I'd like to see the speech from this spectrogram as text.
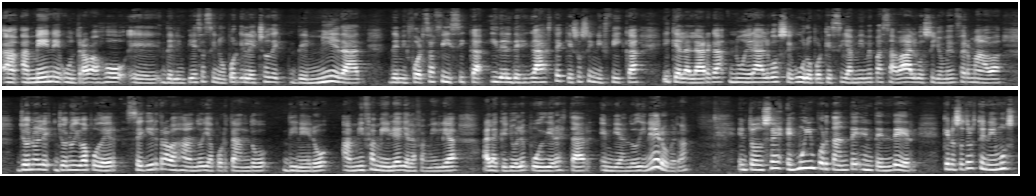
amene un trabajo eh, de limpieza, sino por el hecho de, mi edad, de mi fuerza física y del desgaste que eso significa y que a la larga no era algo seguro, porque si a mí me pasaba algo, si yo me enfermaba, yo no, le, yo no iba a poder seguir trabajando y aportando dinero a mi familia y a la familia a la que yo le pudiera estar enviando dinero, ¿verdad? Entonces es muy importante entender que nosotros tenemos,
